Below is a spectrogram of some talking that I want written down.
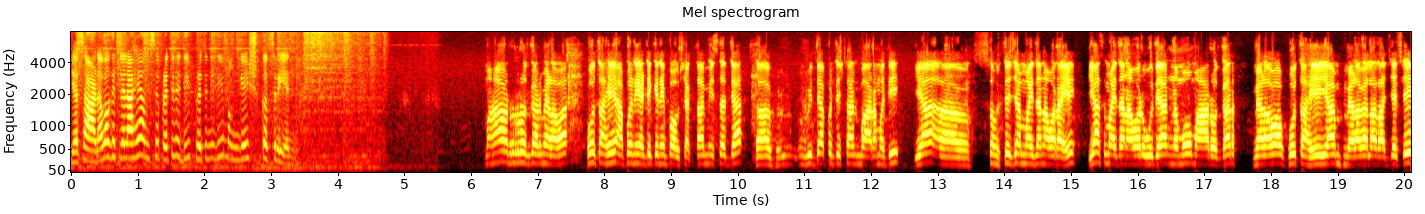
याचा आढावा घेतलेला आहे आमचे प्रतिनिधी प्रतिनिधी मंगेश कचरे यांनी. महारोजगार मेळावा होत आहे. आपण या ठिकाणी पाहू शकता मी सध्या विद्या प्रतिष्ठान बारामती या संस्थेच्या मैदानावर आहे. याच मैदानावर उद्या नमो महारोजगार मेळावा होत आहे. या मेळाव्याला राज्याचे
